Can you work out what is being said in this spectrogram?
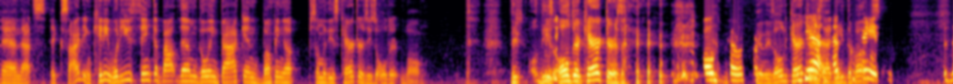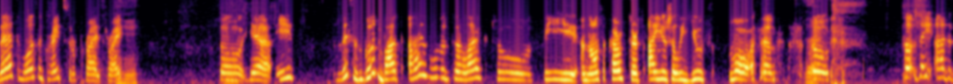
And that's exciting. Kitti, what do you think about them going back and bumping up some of these characters, these older, well, these, these older characters? Old. Yeah, these old characters Yeah, that need the bumps. great. That was a great surprise, right? Mhm. So yeah, it this is good, but I would uh, like to see another characters I usually use more than Right. So, so they added.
